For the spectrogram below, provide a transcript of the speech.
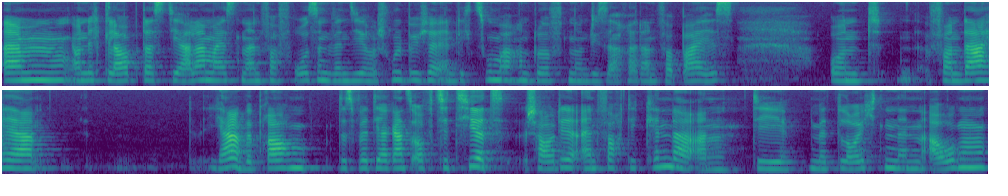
Ähm, und ich glaube, dass die allermeisten einfach froh sind, wenn sie ihre Schulbücher endlich zumachen durften und die Sache dann vorbei ist. Und von daher ja, wir brauchen, das wird ja ganz oft zitiert, schau dir einfach die Kinder an, die mit leuchtenden Augen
